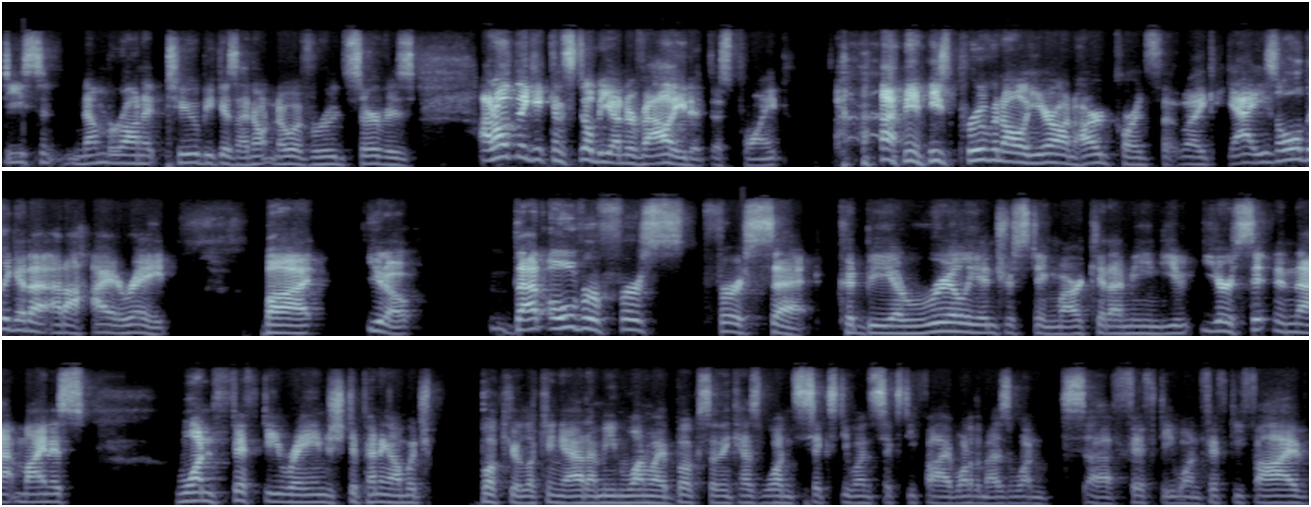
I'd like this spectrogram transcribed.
decent number on it too, because I don't know if Ruud serve is. I don't think it can still be undervalued at this point. I mean, he's proven all year on hard courts that like yeah, he's holding it at a high rate, but you know that over first first set could be a really interesting market. I mean, you you're sitting in that minus 150 range depending on which book you're looking at. I mean, one of my books, I think, has 160, 165. One of them has 150, uh, 155.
